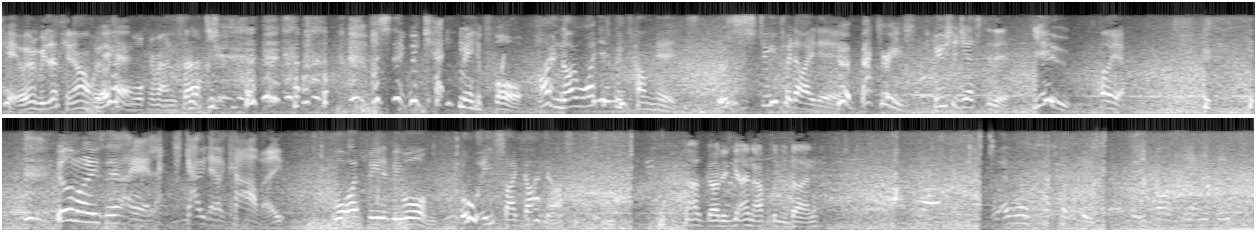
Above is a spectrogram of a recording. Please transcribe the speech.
shit, we're going to be looking, aren't we? Yeah. walking around in circles. do you think we came here for. I don't know, why did we come here? It was a stupid idea. Good, batteries. Who suggested it? You. Oh yeah. You're the one who said, oh, hey, let's go to the car, mate. Well, I feel it'd be warm. Oh, Eastside Diner. Oh, God, he's going after the diner. Well, everyone's catching up with each other, you can't see anything.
